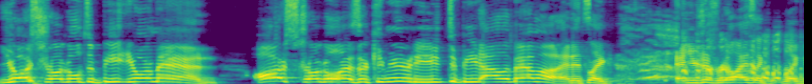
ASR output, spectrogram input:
Your struggle to beat your man. Our struggle as a community to beat Alabama. And it's like, and you just realize like, like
